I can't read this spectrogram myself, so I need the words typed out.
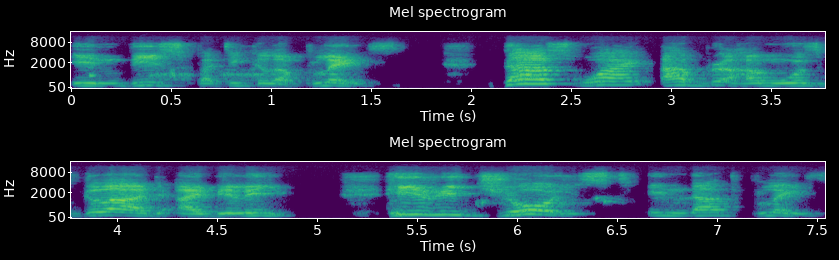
in this particular place. That's why Abraham was glad, I believe. He rejoiced in that place.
